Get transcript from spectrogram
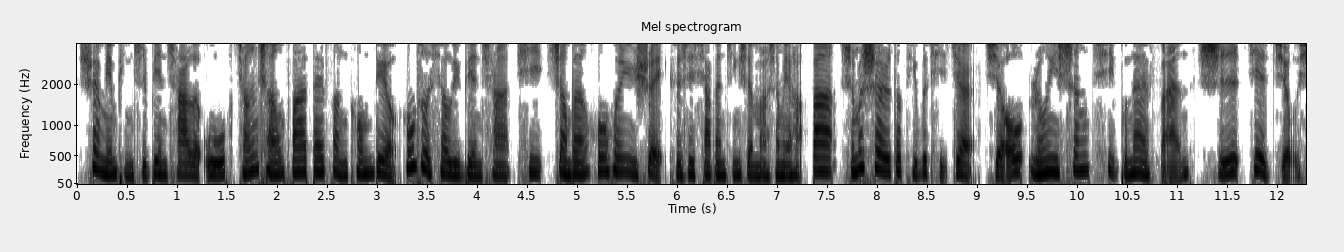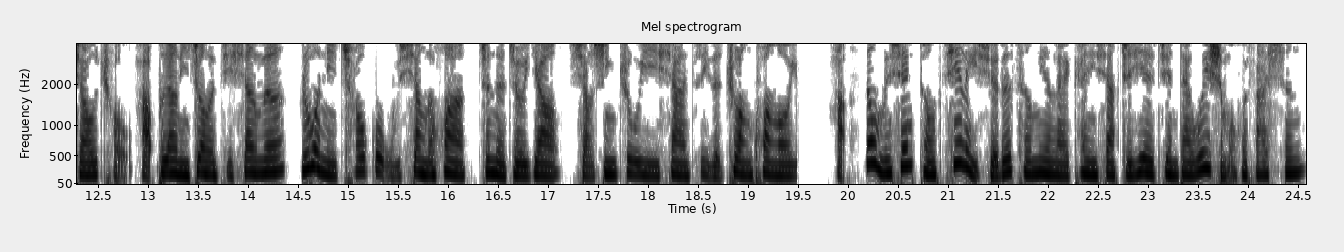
睡眠品质变差了；五、常常发呆放空；六、工作效率变差；七、上班昏昏欲睡，可是下班精神马上变好；八、什么事儿都提不起劲儿；九、容易生气不耐烦；十、借酒消愁。好，不知道你中了几项呢？如果你超过五项的话，真的就要小心注意一下自己的状况哦。好，那我们先从心理学的层面来看一下职业倦怠为什么会发生。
